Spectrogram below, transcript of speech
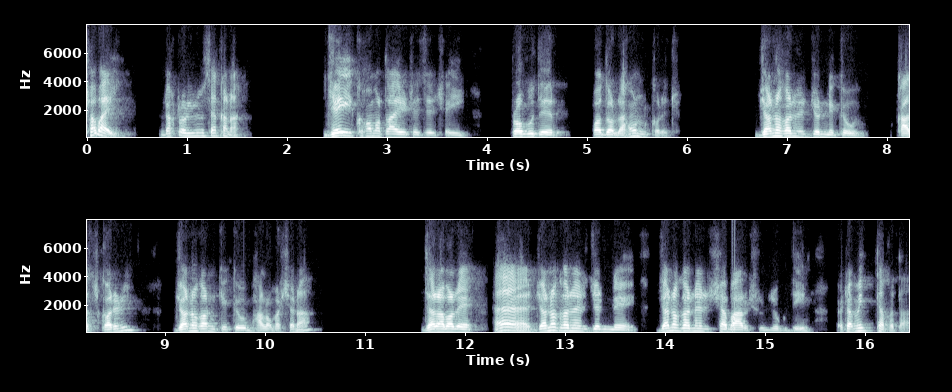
সবাই, ডক্টর ইউনুস একানা যেই ক্ষমতায় এসেছে, সেই প্রভুদের পদলাহন করেছে। জনগণের জন্য কেউ কাজ করেনি, জনগণকে কেউ ভালোবাসে না। যারা বলে হ্যাঁ জনগণের জন্য, জনগণের সেবার সুযোগ দিন। এটা মিথ্যা কথা।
